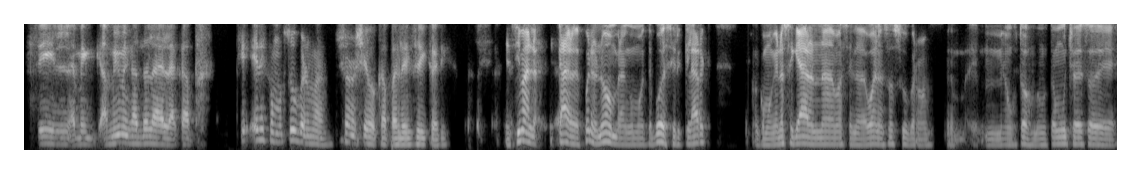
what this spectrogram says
Sí, a mí me encantó la de la capa eres como Superman. Yo no llevo capa, le dice Ikari. Encima, claro, después lo nombran, como te puedo decir Clark, como que no se quedaron nada más en lo de, bueno, sos Superman. Me gustó, me gustó mucho eso de,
